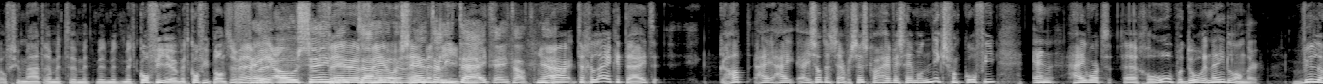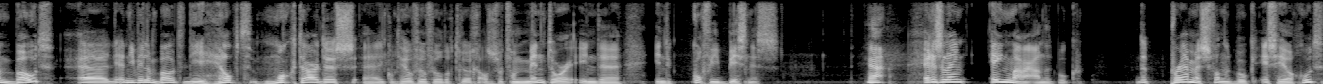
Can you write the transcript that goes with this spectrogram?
of Sumatra met, met, met, met, met koffie, met koffieplanten. VOC-mentaliteit heet dat. Ja. Maar tegelijkertijd had, hij, hij, hij zat in San Francisco, hij wist helemaal niks van koffie. En hij wordt geholpen door een Nederlander. Willem Boot. Uh, en die Willem Boot die helpt Mokhtar dus. Uh, die komt heel veelvuldig terug als een soort van mentor in de, in de koffiebusiness. Ja. Er is alleen één maar aan het boek. De premise van het boek is heel goed.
